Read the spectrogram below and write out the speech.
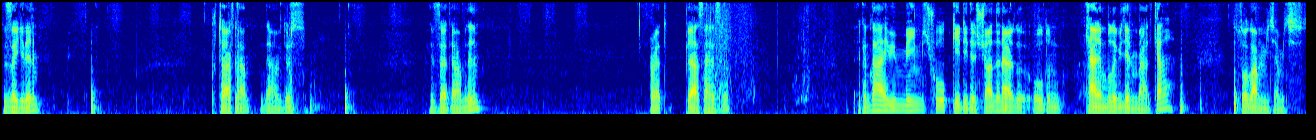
Hızla gidelim. Bu taraftan devam ediyoruz. Hızla devam edelim. Evet. Biraz daha hızlı. Bakın daha evim benim çok geride. Şu anda nerede olduğunu kendim bulabilirim belki ama zorlanmayacağım hiç.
